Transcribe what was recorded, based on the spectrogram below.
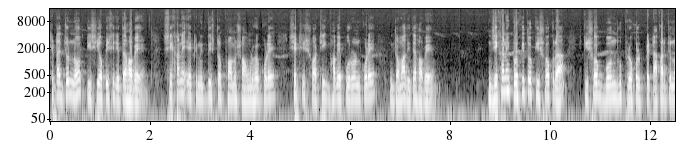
সেটার জন্য কৃষি অফিসে যেতে হবে। সেখানে একটি নির্দিষ্ট ফর্ম সংগ্রহ করে সেটি সঠিকভাবে পূরণ করে জমা দিতে হবে। যেখানে প্রকৃত কৃষকরা কৃষক বন্ধু প্রকল্পে টাকার জন্য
